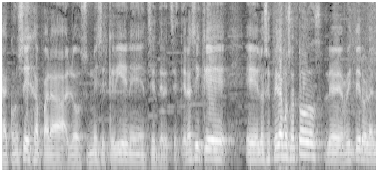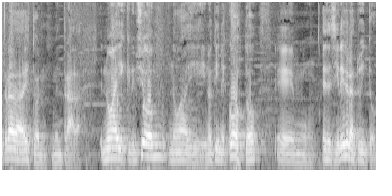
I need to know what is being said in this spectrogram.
aconseja para los meses que vienen, etcétera, etcétera. Así que los esperamos a todos, le reitero la entrada, esto, mi entrada. No hay inscripción, no, hay, no tiene costo. Eh, es decir, es gratuito,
